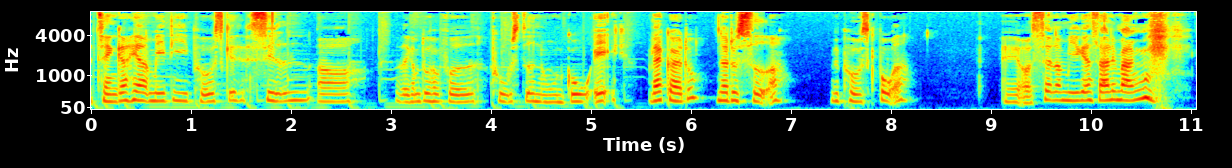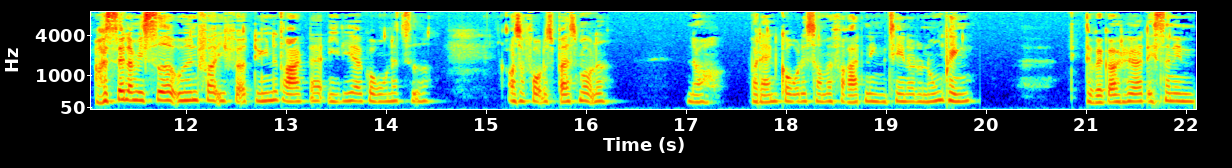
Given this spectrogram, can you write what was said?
Jeg tænker her midt i påskesilden, og jeg ved ikke, om du har fået pustet nogle gode æg. Hvad gør du, når du sidder ved påskebordet? Øh, også selvom I ikke er særlig mange. og selvom I sidder udenfor i før dynedragter i de her coronatider. Og så får du spørgsmålet, Nå, hvordan går det så med forretningen? Tjener du nogen penge? Du kan godt høre, det er sådan en,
